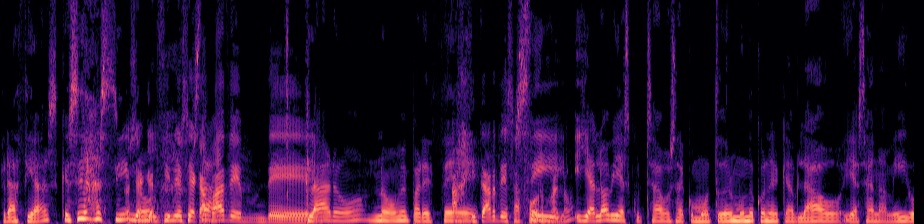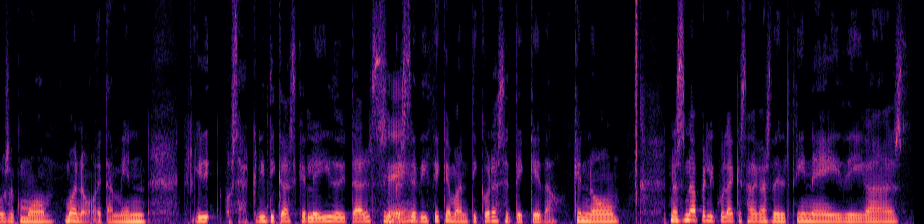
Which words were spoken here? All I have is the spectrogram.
gracias, que sea así, o sea, que el cine sea O sea, capaz de... de- Claro, no, me parece... Agitar de esa Sí, forma, ¿no? Y ya lo había escuchado, o sea, como todo el mundo con el que he hablado, ya sean amigos o como, bueno, eh, también, o sea, críticas que he leído y tal, siempre Sí. se dice que Mantícora se te queda, que no, no es una película que salgas del cine y digas,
